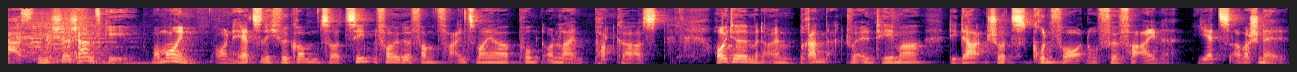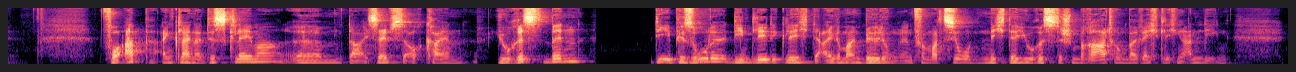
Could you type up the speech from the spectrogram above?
Carsten Schaschanski. Moin Moin und herzlich willkommen zur zehnten Folge vom Vereinsmeier.online Podcast. Heute mit einem brandaktuellen Thema, die Datenschutzgrundverordnung für Vereine. Jetzt aber schnell. Vorab ein kleiner Disclaimer, ähm, da ich selbst auch kein Jurist bin. Die Episode dient lediglich der allgemeinen Bildung und Information, nicht der juristischen Beratung bei rechtlichen Anliegen.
